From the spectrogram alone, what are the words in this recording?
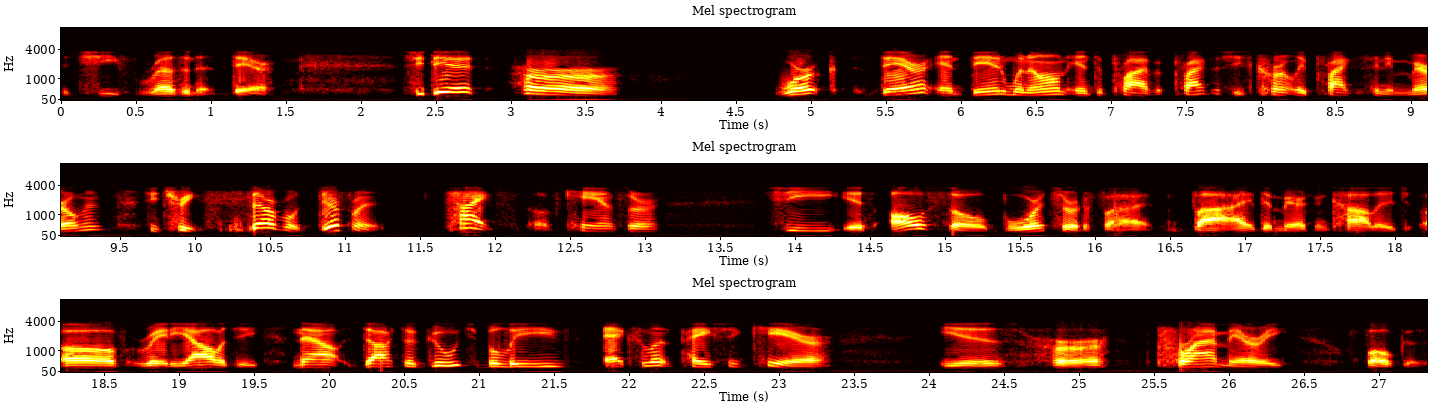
the chief resident there. She did her work there and then went on into private practice. She's currently practicing in Maryland. She treats several different types of cancer. She is also board certified by the American College of Radiology. Now, Dr. Gooch believes excellent patient care is her primary focus.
